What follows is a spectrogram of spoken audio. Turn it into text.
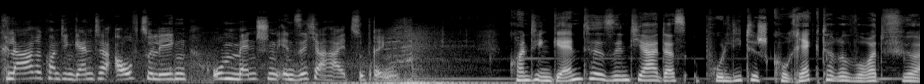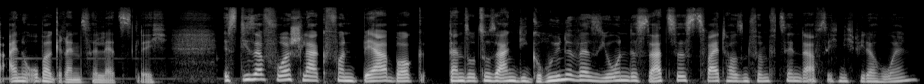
klare Kontingente aufzulegen, um Menschen in Sicherheit zu bringen. Kontingente sind ja das politisch korrektere Wort für eine Obergrenze letztlich. Ist dieser Vorschlag von Baerbock dann sozusagen die grüne Version des Satzes 2015 darf sich nicht wiederholen?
